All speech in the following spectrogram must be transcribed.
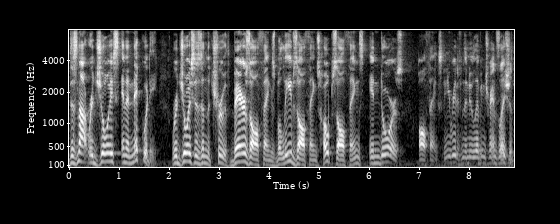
does not rejoice in iniquity, rejoices in the truth, bears all things, believes all things, hopes all things, endures all things. Can you read it from the New Living Translation?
